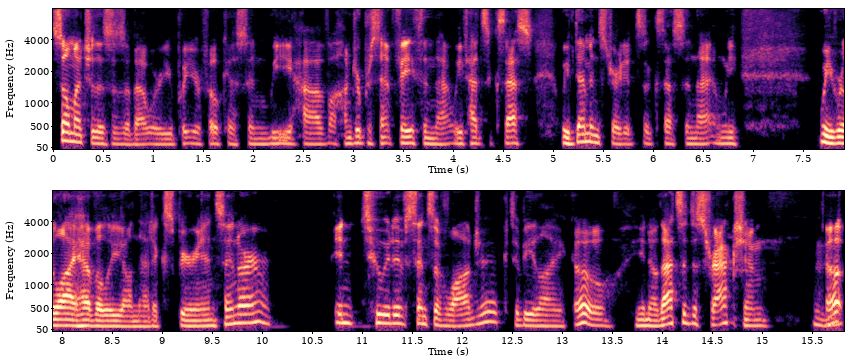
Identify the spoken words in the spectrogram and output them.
so much of this is about where you put your focus and we have 100% faith in that we've had success we've demonstrated success in that and we we rely heavily on that experience and our intuitive sense of logic to be like, oh, you know, that's a distraction. Mm-hmm. Oh,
